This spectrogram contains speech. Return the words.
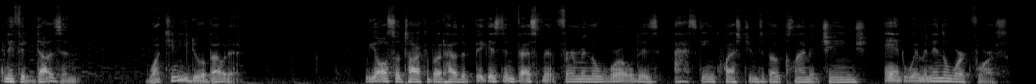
And if it doesn't, what can you do about it? We also talk about how the biggest investment firm in the world is asking questions about climate change and women in the workforce.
